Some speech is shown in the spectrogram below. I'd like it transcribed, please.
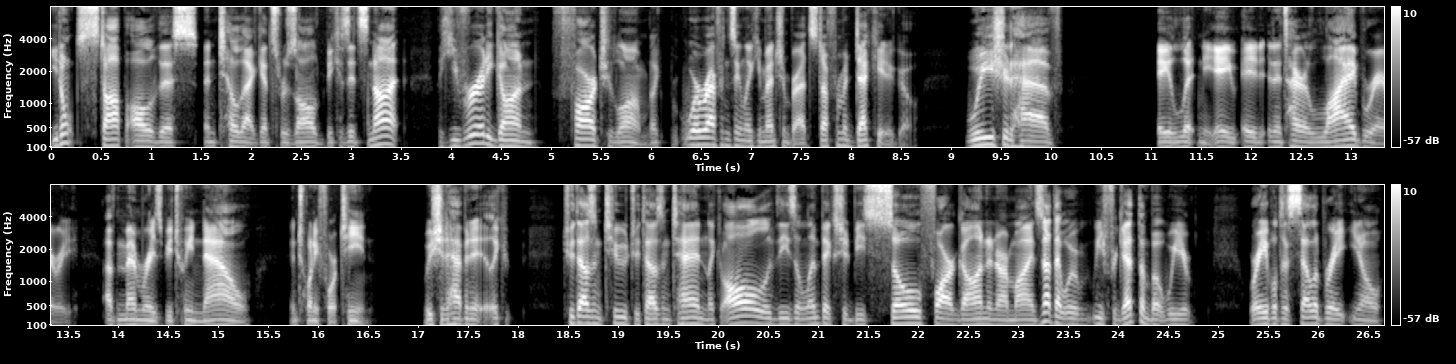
you don't stop all of this until that gets resolved because it's not like you've already gone far too long. Like we're referencing, like you mentioned, Brad, stuff from a decade ago. We should have a litany, a, a an entire library of memories between now and 2014. We should have an like 2002, 2010, like all of these Olympics should be so far gone in our minds. Not that we we forget them, but we're we're able to celebrate. You know,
